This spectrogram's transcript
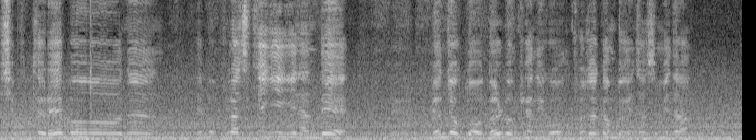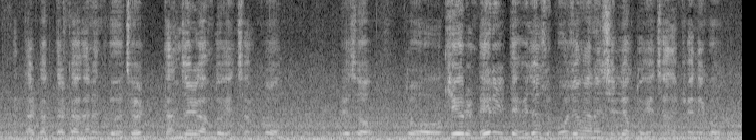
shift lever는 뭐 플라스틱이긴 한데 그 면적도 넓은 편이고 조작감도 괜찮습니다. 딸깍딸깍 하는 그 절, 단절감도 괜찮고 그래서 또 기어를 내릴 때 회전수 보정하는 실력도 괜찮은 편이고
